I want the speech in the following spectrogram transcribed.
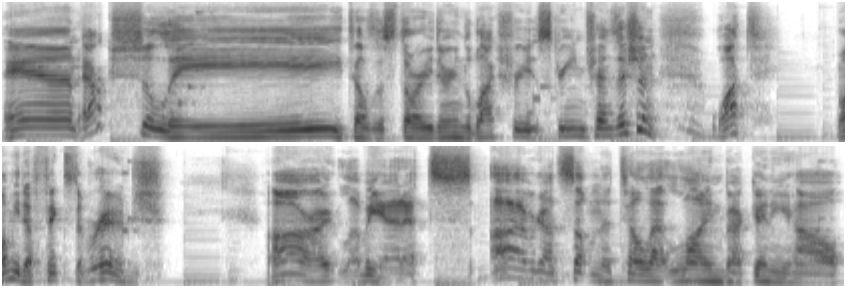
And actually, he tells a story during the black screen transition. What? You want me to fix the bridge? Alright, let me at it. I've got something to tell that Linebeck anyhow.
